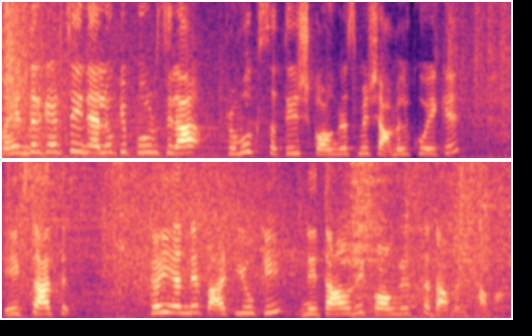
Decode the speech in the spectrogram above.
महेंद्रगढ़ से इनेलो के पूर्व जिला प्रमुख सतीश कांग्रेस में शामिल हुए हैं एक साथ कई अन्य पार्टियों के नेताओं ने कांग्रेस का दामन थामा।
